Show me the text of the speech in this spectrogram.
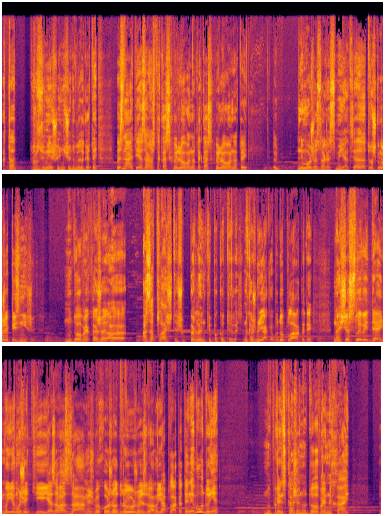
А та розуміє, що нічого не буде. Каже, ви знаєте, я зараз така схвильована, така схвильована, та й е, не можу зараз сміятися, а трошки може пізніше. Ну, добре, каже, а, а заплачте, щоб перлинки покотилися. Він каже, ну як я буду плакати? Найщасливий день в моєму житті, я за вас заміж виходжу, одружуюсь з вами, я плакати не буду, ні. Ну, принц каже, ну добре, нехай. Е,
